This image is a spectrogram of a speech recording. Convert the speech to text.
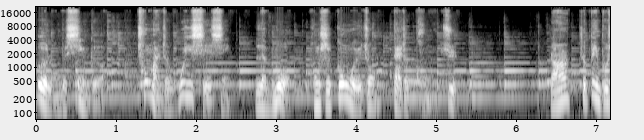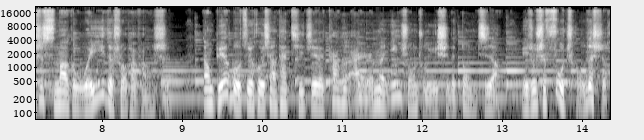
恶龙的性格，充满着威胁性。冷漠，同时恭维中带着恐惧。然而，这并不是 Smog 唯一的说话方式。当 Bilbo 最后向他提及了他和矮人们英雄主义式的动机啊，也就是复仇的时候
